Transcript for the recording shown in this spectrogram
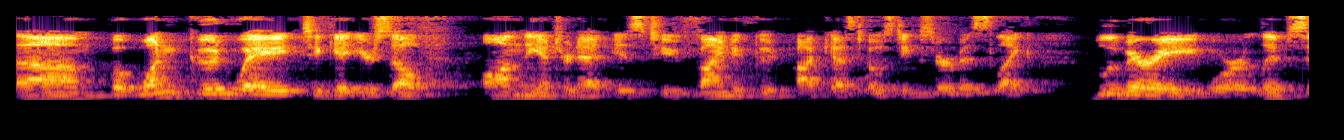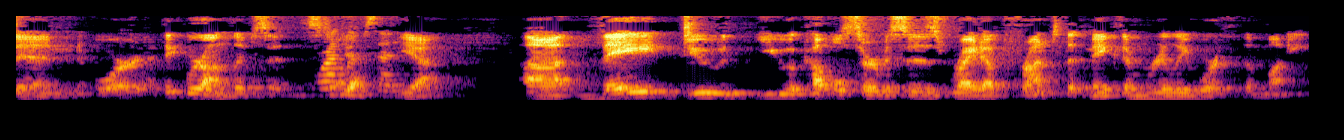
Um, but one good way to get yourself on the internet is to find a good podcast hosting service like Blubrry or Libsyn, or I think we're on Libsyn. We're on still. Libsyn. Yeah. Uh, they do you a couple services right up front that make them really worth the money.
